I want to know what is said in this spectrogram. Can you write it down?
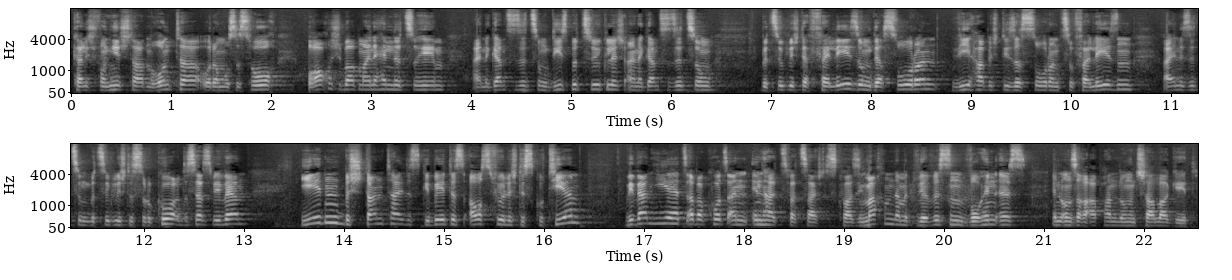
Kann ich von hier starten runter oder muss es hoch? Brauche ich überhaupt meine Hände zu heben? Eine ganze Sitzung diesbezüglich, eine ganze Sitzung bezüglich der Verlesung der Suren. Wie habe ich diese Suren zu verlesen? Eine Sitzung bezüglich des Rukur. Das heißt, wir werden jeden Bestandteil des Gebetes ausführlich diskutieren. Wir werden hier jetzt aber kurz ein Inhaltsverzeichnis quasi machen, damit wir wissen, wohin es in unserer Abhandlung inshallah geht.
